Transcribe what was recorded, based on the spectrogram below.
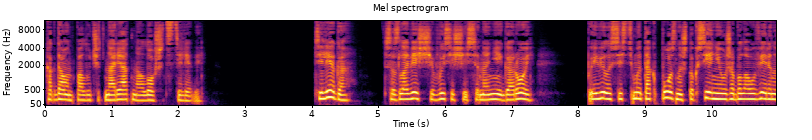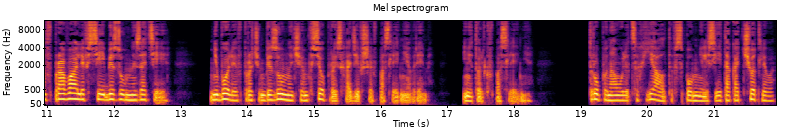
когда он получит наряд на лошадь с телегой. Телега, со зловеще высящейся на ней горой, — появилась из тьмы так поздно, что Ксения уже была уверена в провале всей безумной затеи. Не более, впрочем, безумной, чем все происходившее в последнее время. И не только в последнее. Трупы на улицах Ялты вспомнились ей так отчетливо,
